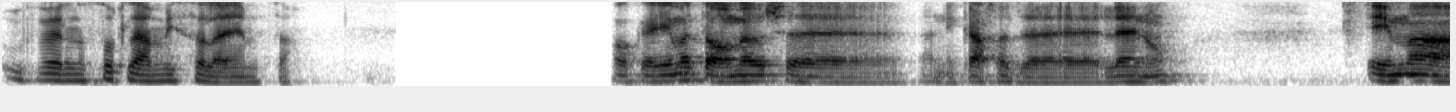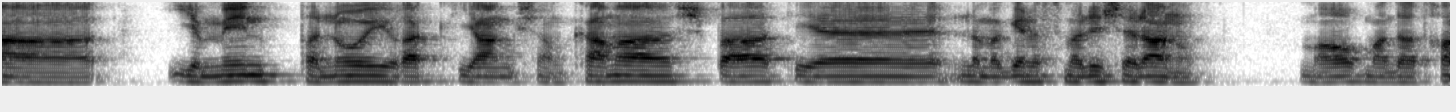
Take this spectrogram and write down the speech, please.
ולנסות להעמיס על האמצע. אוקיי, okay, אם אתה אומר שאני אקח את זה אלינו, אם הימין פנוי רק יאנג שם, כמה השפעה תהיה למגן השמאלי שלנו? מאור, מה דעתך?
